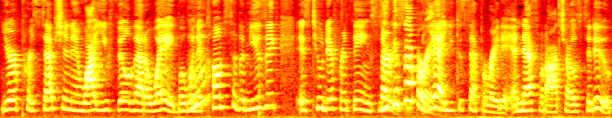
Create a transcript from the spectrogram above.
your perception and why you feel that way. But when it comes to the music, it's two different things. Mm-hmm. You can separate. Yeah, you can separate it, and that's what I chose to do.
